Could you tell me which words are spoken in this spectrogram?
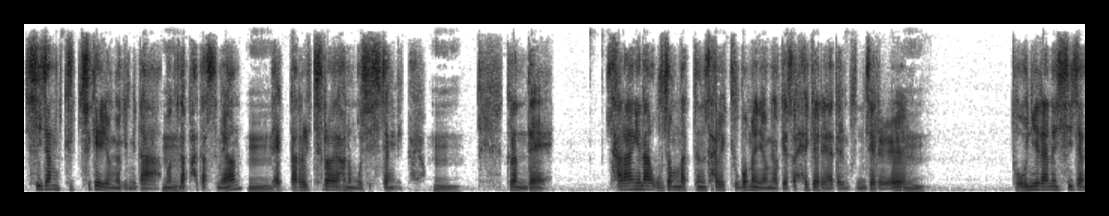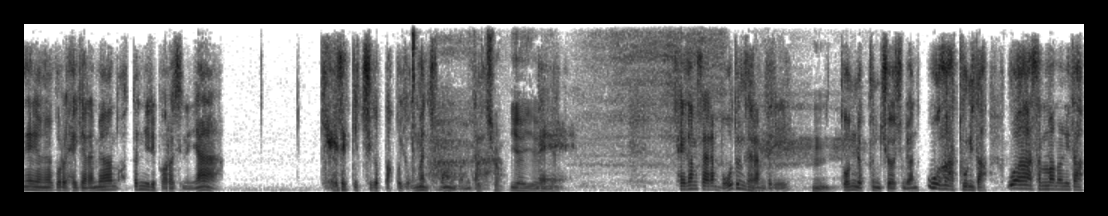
시장 규칙의 영역입니다. 음. 뭔가 받았으면 음. 대가를 치러야 하는 곳이 시장이니까요. 음. 그런데 사랑이나 우정 같은 사회 규범의 영역에서 해결해야 될 문제를 음. 돈이라는 시장의 영역으로 해결하면 어떤 일이 벌어지느냐? 개새끼 취급받고 욕만 처먹는 겁니다. 그렇죠. 예, 예. 예. 네. 세상 사람 모든 사람들이 음. 돈몇 푼 쥐어주면 우와 돈이다 와 3만 원이다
